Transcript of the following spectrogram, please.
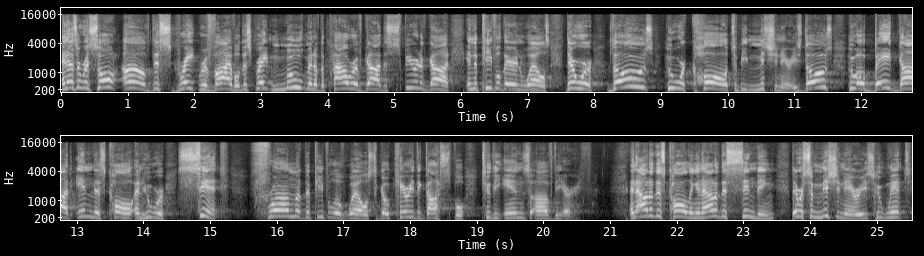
And as a result of this great revival, this great movement of the power of God, the Spirit of God in the people there in Wales, there were those who were called to be missionaries, those who obeyed God in this call and who were sent from the people of Wales to go carry the gospel to the ends of the earth. And out of this calling and out of this sending, there were some missionaries who went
